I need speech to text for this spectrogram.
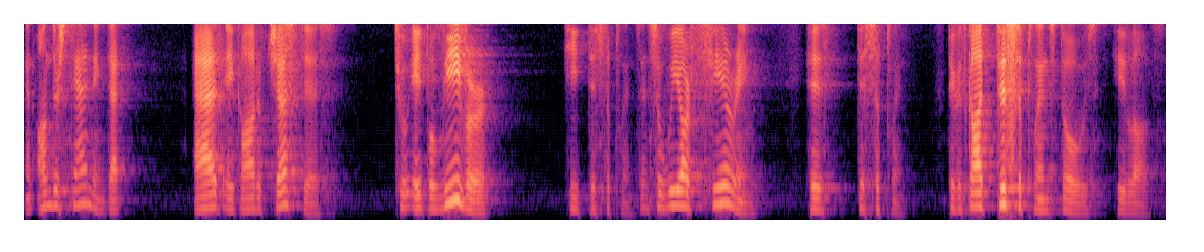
And understanding that as a God of justice, to a believer, He disciplines. And so we are fearing His discipline because God disciplines those He loves.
